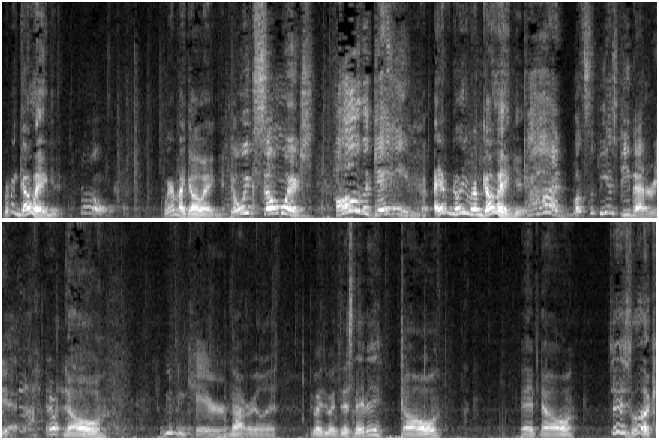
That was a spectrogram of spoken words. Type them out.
Where am I going? No. Where am I going? Going somewhere. Just follow the game. I have no idea where I'm going. God, what's the PSP battery at? I don't know. Do we even care? Not really. Do I do I do this maybe? No. Maybe no. Jeez, look.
